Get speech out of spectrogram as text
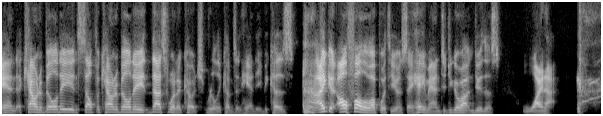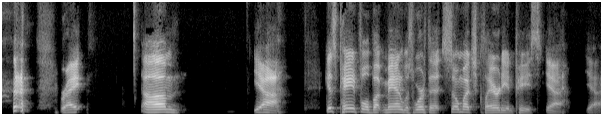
and accountability and self accountability, that's when a coach really comes in handy because I get I'll follow up with you and say, "Hey man, did you go out and do this? Why not?" right? Um yeah. Gets painful, but man, was worth it. So much clarity and peace. Yeah. Yeah.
